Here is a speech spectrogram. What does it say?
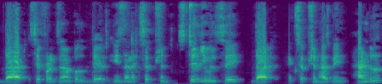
that say for example, there is an exception. Still you will say that exception has been handled.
